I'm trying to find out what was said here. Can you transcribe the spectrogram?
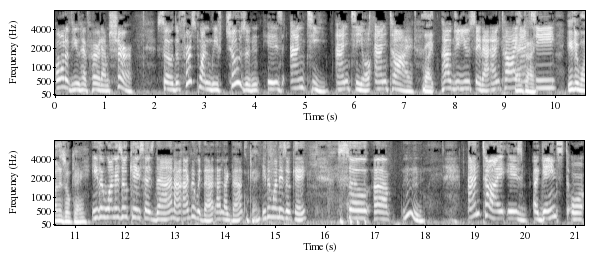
all of you have heard, I'm sure. So the first one we've chosen is anti, anti or anti. Right. How do you say that? Anti, Anti. anti. Either one is okay. Either one is okay, says Dan. I, I agree with that. I like that. Okay. Either one is okay. So, uh, hmm. Anti is against or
